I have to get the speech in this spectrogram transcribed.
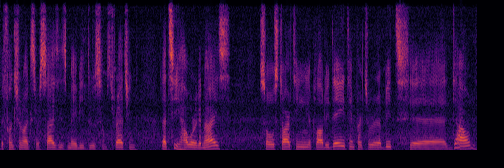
the functional exercises, maybe do some stretching. Let's see how organized. So starting a cloudy day, temperature a bit uh, down,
